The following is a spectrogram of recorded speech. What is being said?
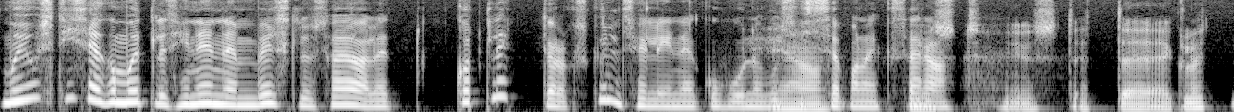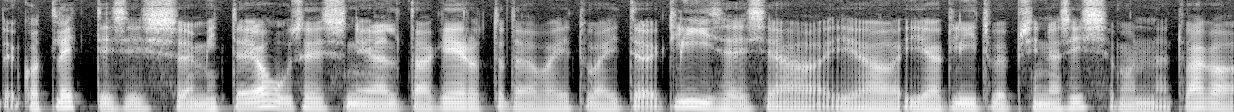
ma just ise ka mõtlesin ennem vestluse ajal, et kotlett oleks küll selline, kuhu nagu ja, sisse paneks ära. just, just, et äh, klot-, kotletti siis mitte jahu sees nii-öelda keerutada, vaid, vaid klii sees ja, ja, ja kliid võib sinna sisse panna, et väga,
